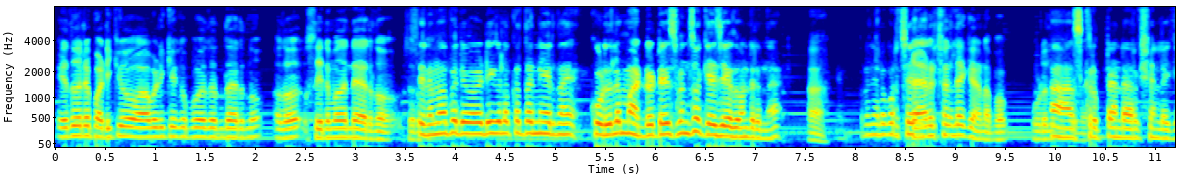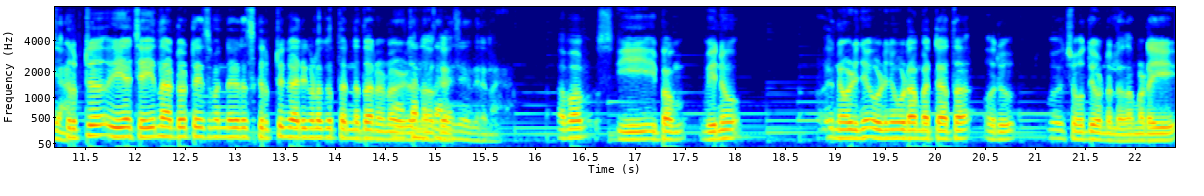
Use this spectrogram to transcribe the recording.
ഏതുവരെ പഠിക്കുവോ? ആ വഴിക്കൊക്കെ പോയത് എന്തായിരുന്നു? അതോ സിനിമ തന്നെ ആയിരുന്നോ സിനിമ പരിപാടികളൊക്കെ തന്നെയായിരുന്നു. കൂടുതലും അഡ്വർടൈസ്മെന്റ്സ് ഒക്കെ ചെയ്തുകൊണ്ടിരുന്നത് ആ. പറഞ്ഞ കുറച്ച് ഡയറക്ഷനിലേക്കാണ് അപ്പം കൂടുതൽ ആ സ്ക്രിപ്റ്റ് ആൻഡ് ഡയറക്ഷനിലേക്കാണ് സ്ക്രിപ്റ്റ് ഈ ചെയ്യുന്ന അഡ്വർടൈസ്മെന്റ് സ്ക്രിപ്റ്റും കാര്യങ്ങളൊക്കെ തന്നെ തന്നെയാണ് തന്നെ എഴുതുന്നതൊക്കെ തന്നെ ചെയ്തിരുന്നത്. അപ്പം ഈ ഇപ്പം വിനു ഒഴിഞ്ഞു കൂടാൻ പറ്റാത്ത ഒരു ചോദ്യം ഉണ്ടല്ലോ നമ്മുടെ ഈ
